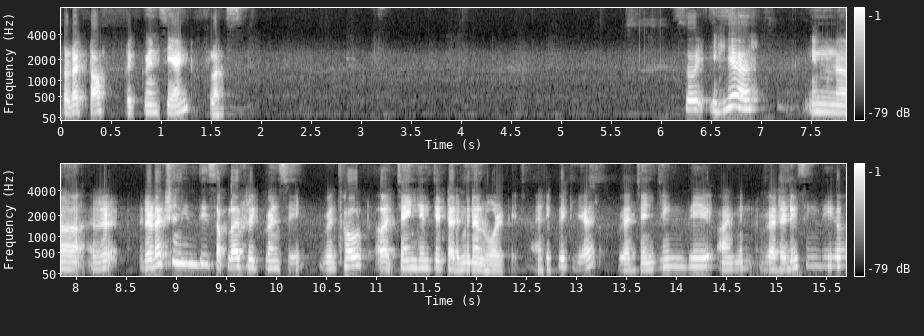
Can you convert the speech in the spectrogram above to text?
product of frequency and flux. So here in uh, re reduction in the supply frequency without a change in the terminal voltage. I repeat here, we are changing the, I mean, we are reducing the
